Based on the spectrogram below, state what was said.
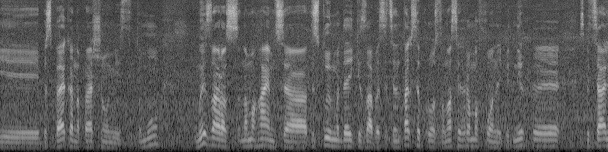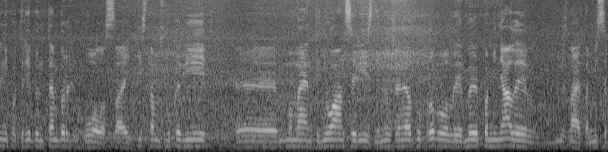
і безпека на першому місці. Тому ми зараз намагаємося, тестуємо деякі записи. Це не так все просто. У нас є грамофони, під них е, спеціальний потрібен тембр голоса, якісь там звукові е, моменти, нюанси різні. Ми вже не одну пробували. Ми поміняли, не знаю, там місяця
